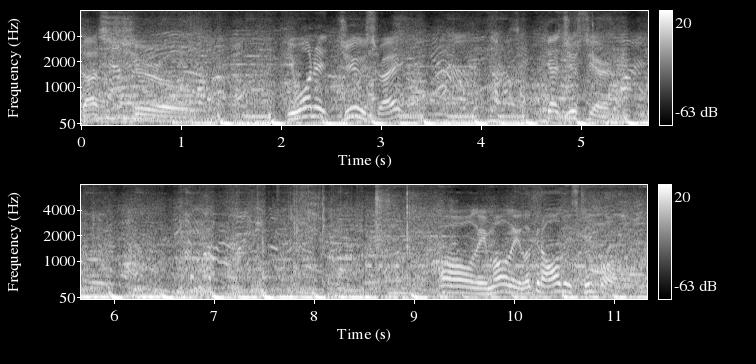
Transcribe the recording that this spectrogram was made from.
That's true. You wanted juice, right? Get juice here. Holy moly, look at all these people.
